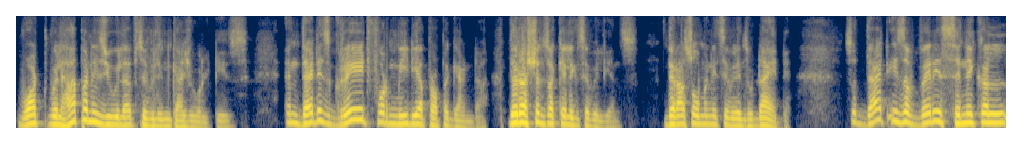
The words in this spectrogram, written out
what will happen is you will have civilian casualties. And that is great for media propaganda. The russians are killing civilians. There are so many civilians who died. So that is a very cynical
